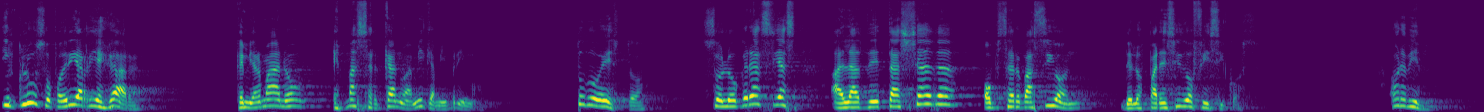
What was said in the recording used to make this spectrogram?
Incluso podría arriesgar que mi hermano es más cercano a mí que a mi primo. Todo esto solo gracias a la detallada observación de los parecidos físicos. Ahora bien,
